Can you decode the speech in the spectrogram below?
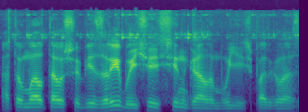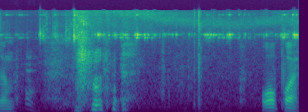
А то мало того, что без рыбы, еще и с фингалом будешь под глазом. Опа,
